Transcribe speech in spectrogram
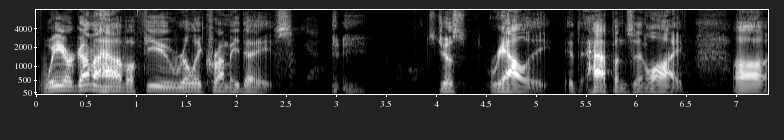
we are going to have a few really crummy days. it's just reality, it happens in life. Uh,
